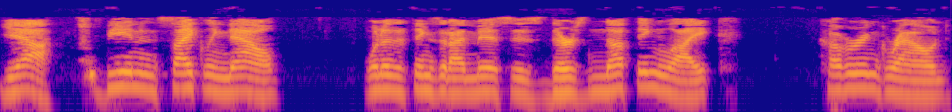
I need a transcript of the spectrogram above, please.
Yeah. Being in cycling now, one of the things that I miss is there's nothing like covering ground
